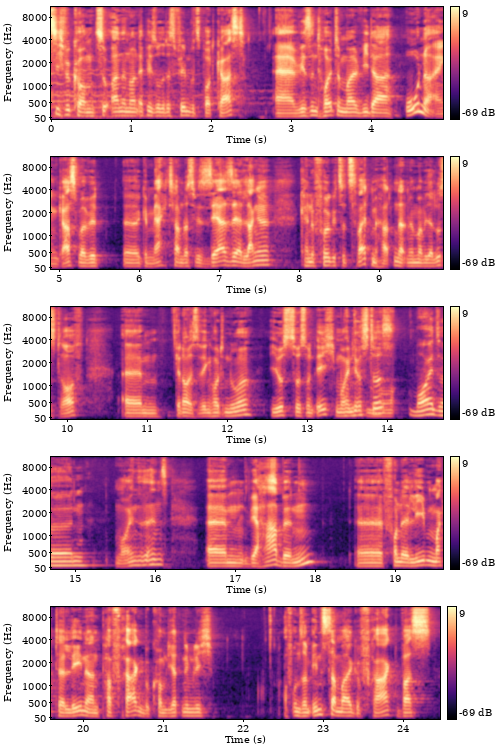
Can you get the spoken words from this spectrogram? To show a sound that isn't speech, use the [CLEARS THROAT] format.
Herzlich willkommen zu einer neuen Episode des Filmwitz Podcast. Äh, wir sind heute mal wieder ohne einen Gast, weil wir äh, gemerkt haben, dass wir sehr, sehr lange keine Folge zu zweit mehr hatten. Da hatten wir mal wieder Lust drauf. Ähm, genau, deswegen heute nur Justus und ich. Moin Justus. Mo Moinsen. Moinsens. Ähm, wir haben äh, von der lieben Magdalena ein paar Fragen bekommen. Die hat nämlich auf unserem Insta mal gefragt, was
